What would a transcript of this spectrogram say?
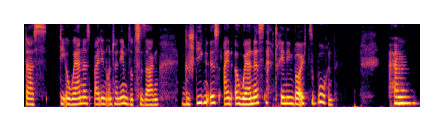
dass die Awareness bei den Unternehmen sozusagen gestiegen ist, ein Awareness-Training bei euch zu buchen? Ähm,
